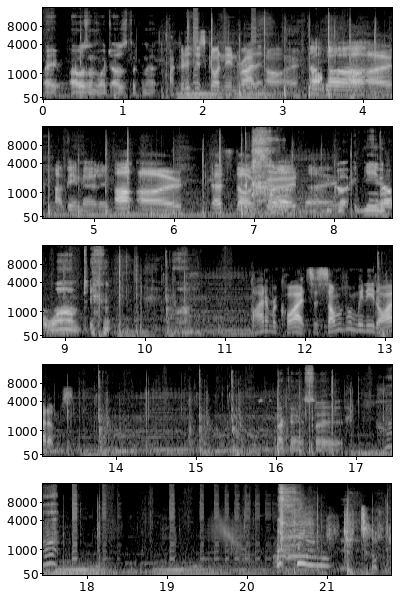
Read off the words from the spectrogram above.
Wait, I wasn't watching. I was looking at. I could have just gotten in right there. Uh oh. Oh, Uh oh. I've been murdered. oh. Uh oh. That's not Oh, good. You no. got, you got whomped. Item required. So some of them we need items. okay, so God damn it.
